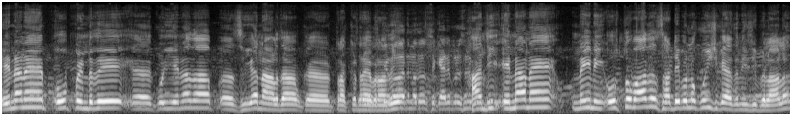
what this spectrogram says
ਇਹਨਾਂ ਨੇ ਉਹ ਪਿੰਡ ਦੇ ਅ, ਕੋਈ ਇਹਨਾਂ ਦਾ ਅ, ਸੀਗਾ ਨਾਲ ਦਾ ਅ, ਟਰੱਕ ਡਰਾਈਵਰਾਂ ਦੇ। ਬਾਅਦ ਮਤਲਬ ਸ਼ਿਕਾਇਤ ਪੁਲਿਸ ਨੂੰ ਹਾਂਜੀ ਇਹਨਾਂ ਨੇ ਨਹੀਂ ਨਹੀਂ ਉਸ ਤੋਂ ਬਾਅਦ ਸਾਡੇ ਵੱਲੋਂ ਕੋਈ ਸ਼ਿਕਾਇਤ ਨਹੀਂ ਸੀ ਫਿਲਹਾਲ।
